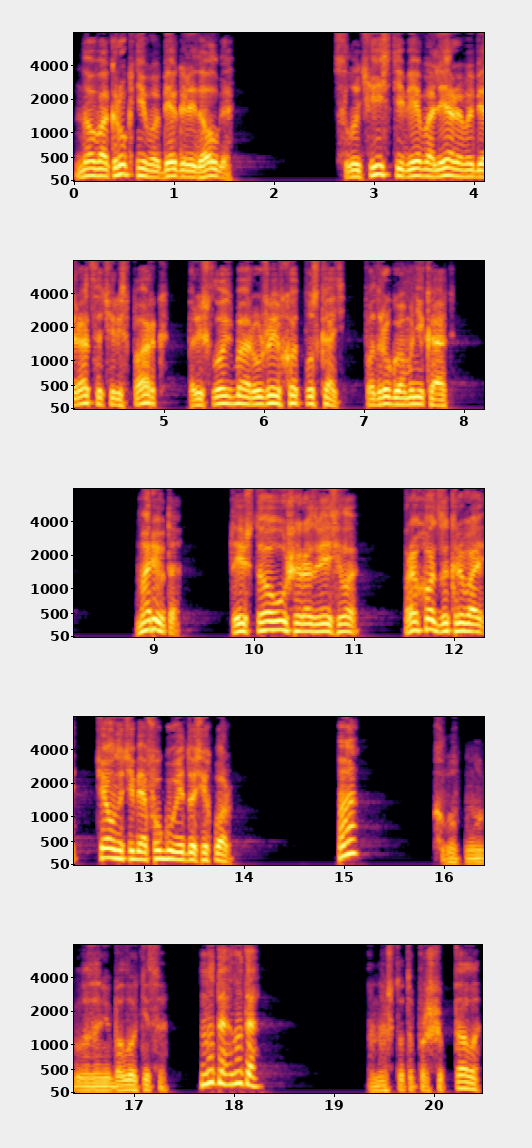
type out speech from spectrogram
Но вокруг него бегали долго. Случись тебе, Валера, выбираться через парк, пришлось бы оружие в ход пускать, по-другому никак. Марюта, ты что уши развесила? Проход закрывай, че он у тебя фугует до сих пор? А? Хлопнула глазами болотница. Ну да, ну да. Она что-то прошептала,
